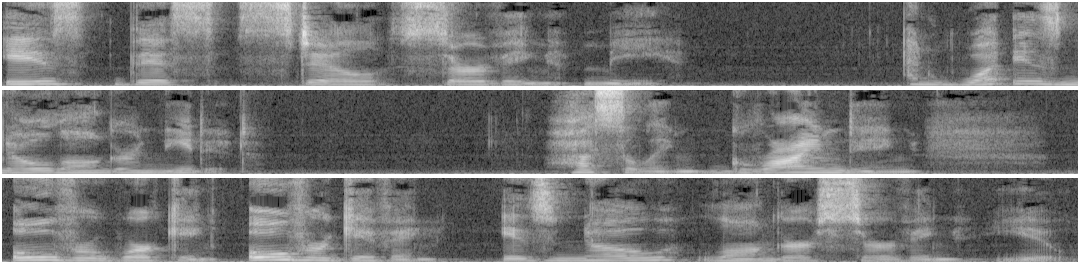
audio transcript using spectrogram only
is this still serving me? And what is no longer needed? Hustling, grinding, overworking, overgiving is no longer serving you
